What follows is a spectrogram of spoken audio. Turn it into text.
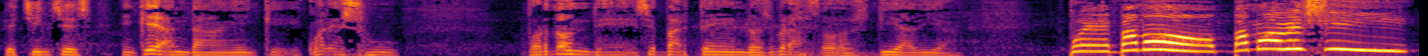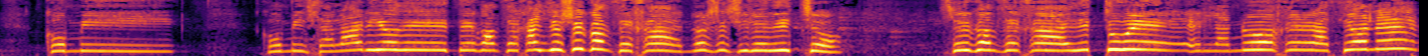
de chinches? ¿En qué andan? ¿En qué, ¿Cuál es su, por dónde se parten los brazos día a día? Pues vamos, vamos a ver si con mi, con mi salario de, de concejal, yo soy concejal, no sé si lo he dicho, soy concejal, yo estuve en las nuevas generaciones,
